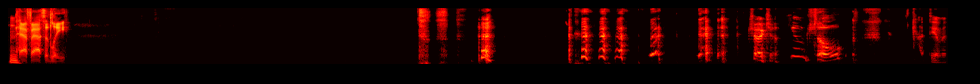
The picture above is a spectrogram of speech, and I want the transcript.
Hmm. half-assedly. Such a huge soul. God damn it.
